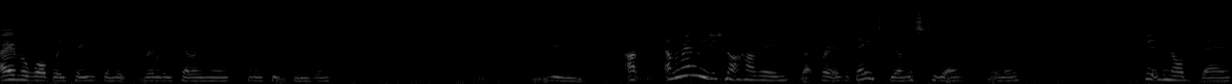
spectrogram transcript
I have a wobbly tooth and it's really killing me, and it keeps moving. It's really I'm, I'm really just not having that great of a day, to be honest, today, really. It's a bit of an odd day.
